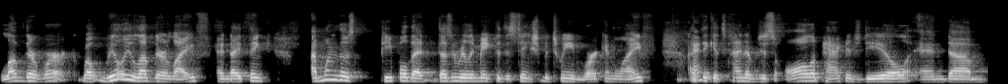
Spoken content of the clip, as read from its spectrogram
love their work, well, really love their life, and I think. I'm one of those people that doesn't really make the distinction between work and life. Okay. I think it's kind of just all a package deal, and um,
